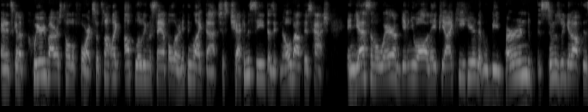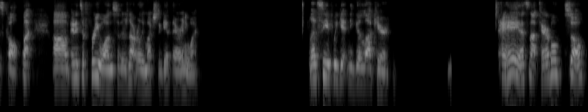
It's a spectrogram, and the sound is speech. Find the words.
and it's going to query VirusTotal for it. So it's not like uploading the sample or anything like that. Just checking to see does it know about this hash. And yes, I'm aware I'm giving you all an API key here that will be burned as soon as we get off this call. But um, and it's a free one, so there's not really much to get there anyway. Let's see if we get any good luck here. Hey, hey, that's not terrible. So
